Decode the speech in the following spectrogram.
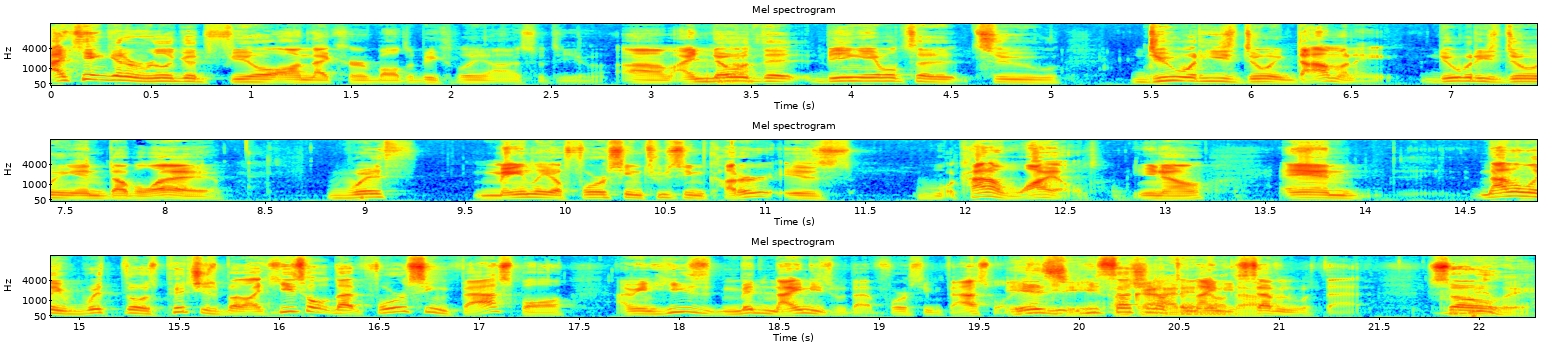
I can't get a really good feel on that curveball to be completely honest with you. Um, I know that being able to to do what he's doing, dominate, do what he's doing in Double A, with mainly a four seam, two seam cutter is kind of wild, you know? And not only with those pitches, but like he's hold that four seam fastball. I mean, he's mid 90s with that four seam fastball. Is he? He's touching Okay, up to that. 97 with that. So, Really?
